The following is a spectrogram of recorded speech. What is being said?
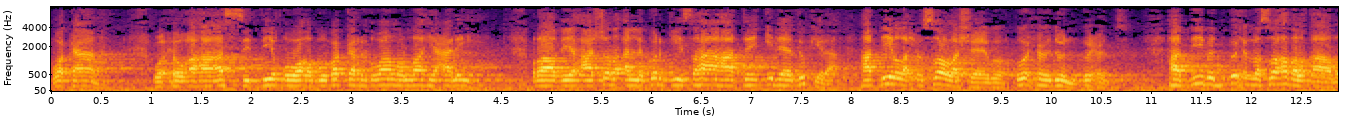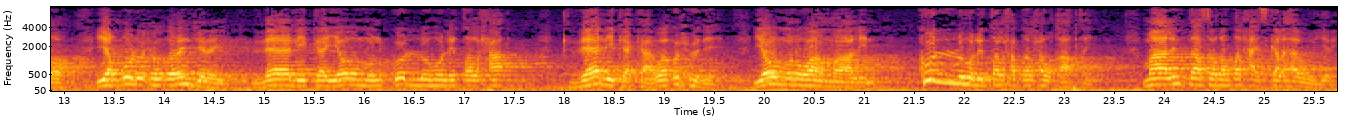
wa kaana wuxuu ahaa asidiiqu wa abubakr ridwaan اllaahi calayh raadi ahaashada alle korkiisa ha ahaatee idaa dukira haddii la xusoo la sheego uxudun uxud haddiiba uxud la soo hadal qaado yaquul wuxuu odhan jiray daalika yowmun kulluhu lialxa daalika ka waa uxude eh. yowmun waa maalin kulluhu lialxa alxa u qaatay. Maalintaasoo dhan dalxa iska buu yidhi.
